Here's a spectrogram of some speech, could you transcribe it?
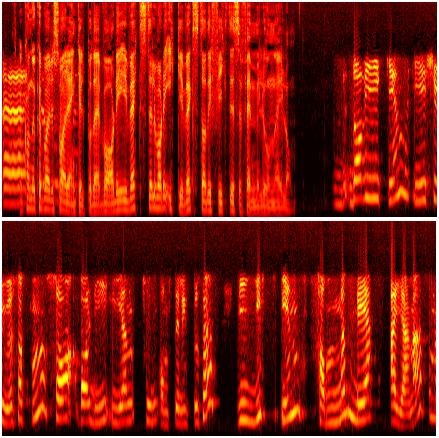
Eh, kan du ikke bare svare enkelt på det? Var de i vekst eller var de ikke i vekst da de fikk disse fem millionene i lån? Da vi gikk inn i 2017, så var de i en tung omstillingsprosess. Vi gikk inn sammen med eierne, som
